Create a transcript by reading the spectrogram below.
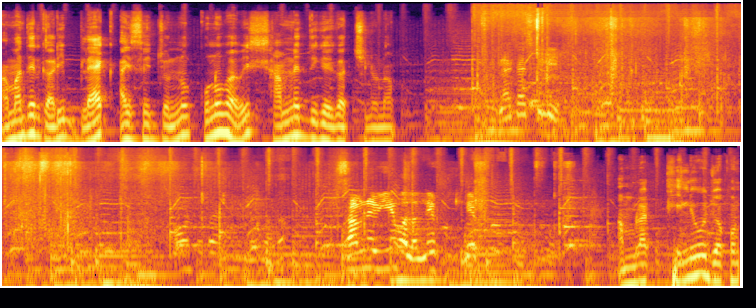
আমাদের গাড়ি ব্ল্যাক আইসের জন্য কোনোভাবেই সামনের দিকে এগাচ্ছিল না ब्लैक आइस আমরা ঠেলেও যখন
